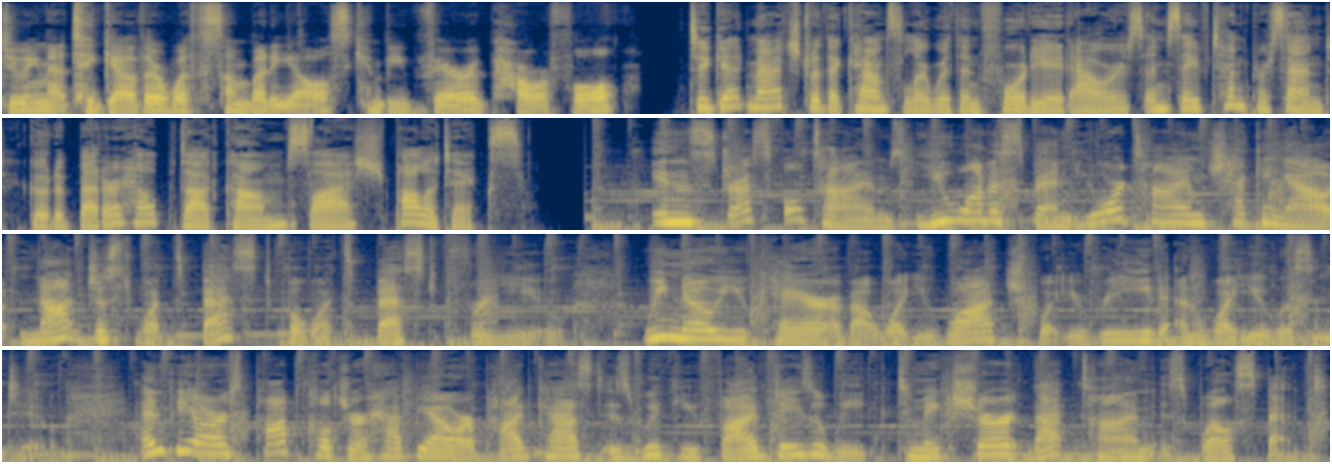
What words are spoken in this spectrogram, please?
doing that together with somebody else can be very powerful. To get matched with a counselor within 48 hours and save 10%, go to betterhelp.com slash politics. In stressful times, you want to spend your time checking out not just what's best, but what's best for you. We know you care about what you watch, what you read, and what you listen to. NPR's Pop Culture Happy Hour podcast is with you five days a week to make sure that time is well spent.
